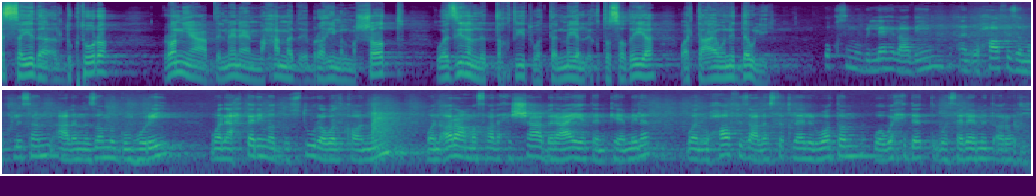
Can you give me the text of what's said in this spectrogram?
السيدة الدكتورة رانيا عبد المنعم محمد إبراهيم المشاط وزيرا للتخطيط والتنمية الاقتصادية والتعاون الدولي. أقسم بالله العظيم أن أحافظ مخلصا على النظام الجمهوري وأن أحترم الدستور والقانون وأن أرعى مصالح الشعب رعاية كاملة وأن أحافظ على استقلال الوطن ووحدة وسلامة أراضيه.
